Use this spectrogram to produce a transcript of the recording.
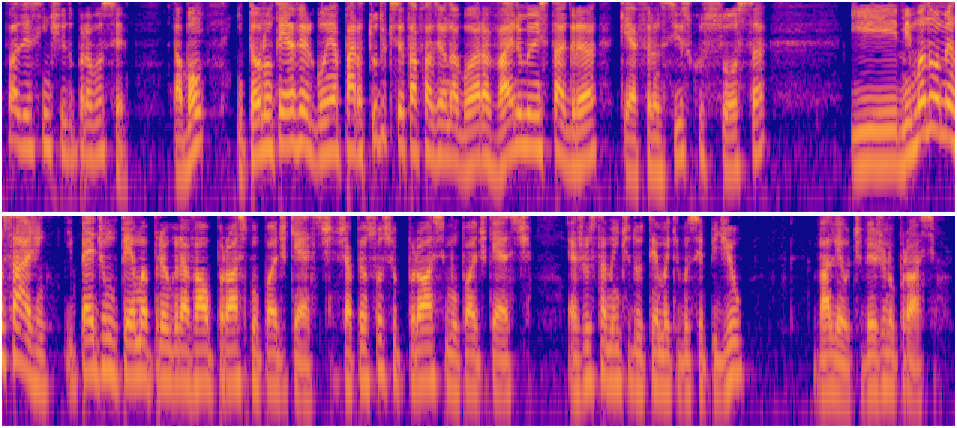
fazer sentido para você. Tá bom? Então não tenha vergonha para tudo que você está fazendo agora. Vai no meu Instagram, que é Francisco Souza e me manda uma mensagem e pede um tema para eu gravar o próximo podcast. Já pensou se o próximo podcast é justamente do tema que você pediu? Valeu, te vejo no próximo.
